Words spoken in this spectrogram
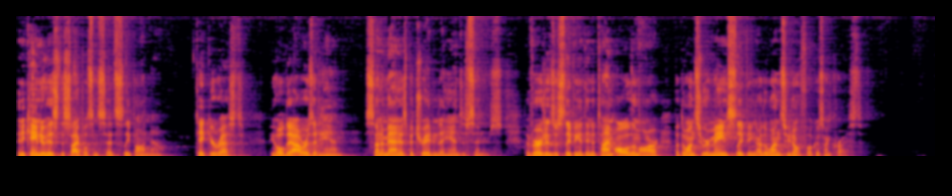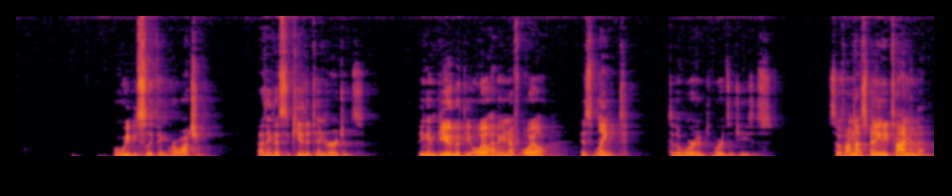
Then he came to his disciples and said, Sleep on now. Take your rest. Behold, the hour is at hand. The Son of Man is betrayed into the hands of sinners. The virgins are sleeping at the end of time. All of them are, but the ones who remain sleeping are the ones who don't focus on Christ. Will we be sleeping or watching? I think that's the key to the ten virgins. Being imbued with the oil, having enough oil, is linked to the word of, words of Jesus. So if I'm not spending any time in them,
